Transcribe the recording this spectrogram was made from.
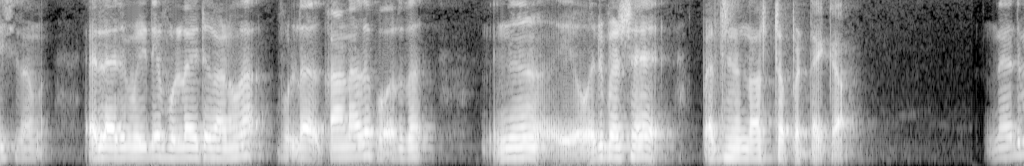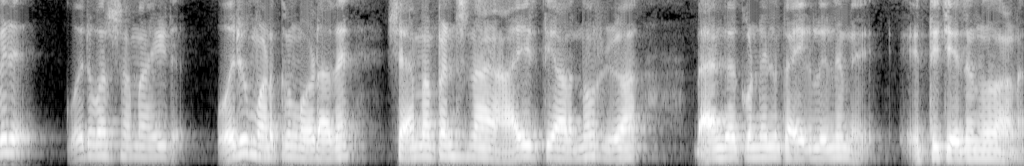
വിശദം എല്ലാവരും വീഡിയോ ഫുള്ളായിട്ട് കാണുക. ഫുള്ള് കാണാതെ പോരുത് നിങ്ങൾ ഒരു പക്ഷേ പെൻഷൻ നഷ്ടപ്പെട്ടേക്കാം. നിലവിൽ ഒരു വർഷമായി ഒരു മുടക്കം കൂടാതെ ക്ഷേമ പെൻഷൻ ആയിരത്തി അറുന്നൂറ് രൂപ ബാങ്ക് അക്കൗണ്ടിലും കൈകളിലും എത്തിച്ചേരുന്നതാണ്.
